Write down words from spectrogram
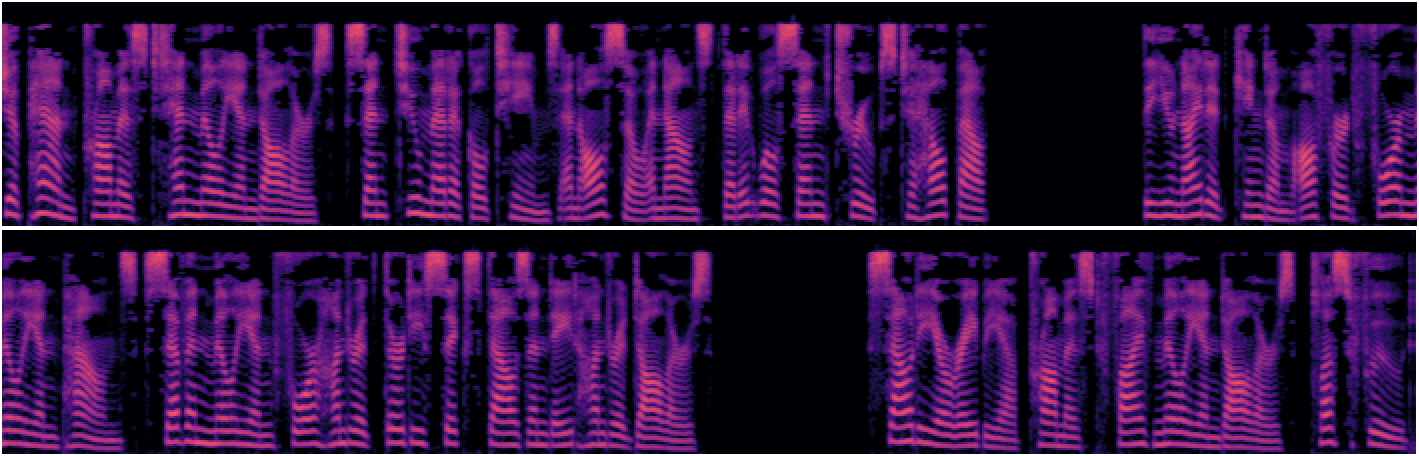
Japan promised $10 million, sent two medical teams and also announced that it will send troops to help out. The United Kingdom offered £4 million $7,436,800. Saudi Arabia promised $5 million, plus food,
